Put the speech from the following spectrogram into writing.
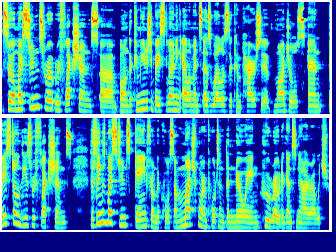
so my students wrote reflections um, on the community-based learning elements as well as the comparative modules. And based on these reflections, the things my students gained from the course are much more important than knowing who wrote against Neaira, which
